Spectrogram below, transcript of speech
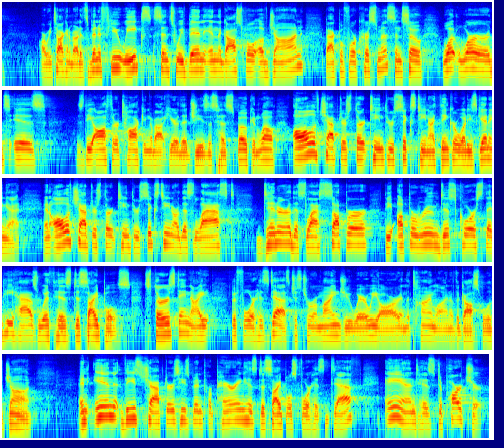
are we talking about? It's been a few weeks since we've been in the Gospel of John, back before Christmas. And so, what words is, is the author talking about here that Jesus has spoken? Well, all of chapters 13 through 16, I think, are what he's getting at. And all of chapters 13 through 16 are this last dinner, this Last Supper, the upper room discourse that he has with his disciples. It's Thursday night before his death, just to remind you where we are in the timeline of the Gospel of John. And in these chapters, he's been preparing his disciples for his death and his departure.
